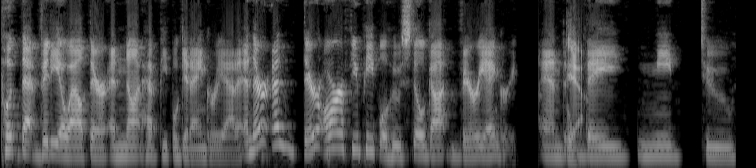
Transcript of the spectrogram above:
put that video out there and not have people get angry at it. And there and there are a few people who still got very angry, and Yeah. they need to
